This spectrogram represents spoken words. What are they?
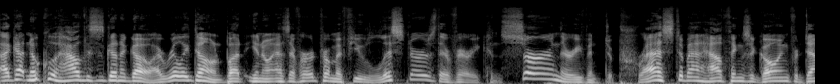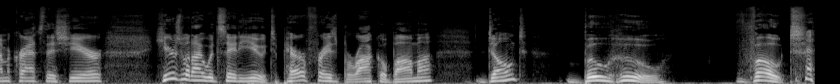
I got no clue how this is going to go. I really don't. But you know, as I've heard from a few listeners, they're very concerned. They're even depressed about how things are going for Democrats this year. Here's what I would say to you: to paraphrase Barack Obama, don't boo-hoo, vote.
